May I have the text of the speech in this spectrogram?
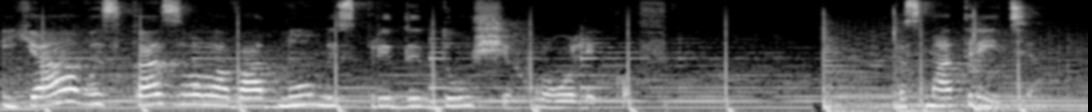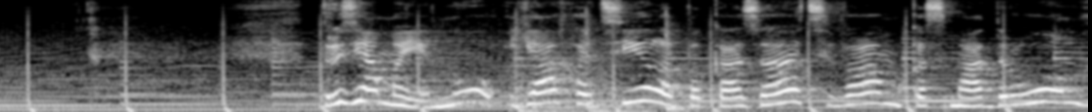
я высказывала в одном из предыдущих роликов. Посмотрите. Друзья мои, ну я хотела показать вам космодром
